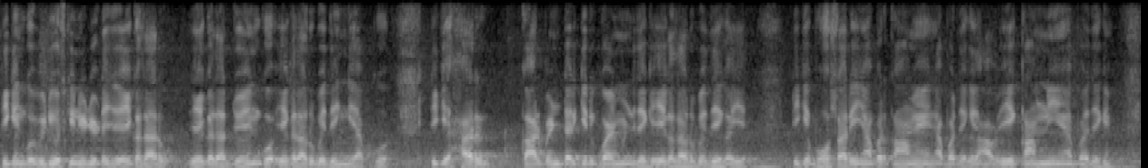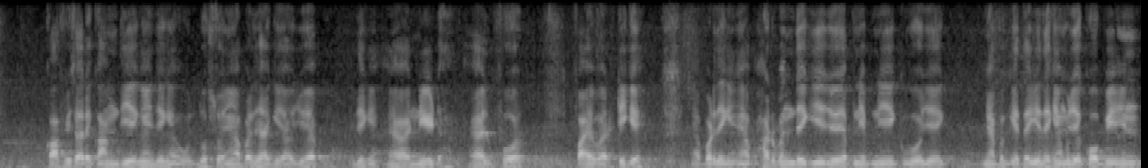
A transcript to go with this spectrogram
ठीक है इनको वीडियोज़ की नीडेड है जो एक हज़ार एक हज़ार जो है इनको एक हज़ार रुपये देंगे आपको ठीक है हर कारपेंटर की रिक्वायरमेंट देखें एक हज़ार रुपये देगा ये ठीक है बहुत सारे यहाँ पर काम है यहाँ पर देखें आप एक काम नहीं है यहाँ पर देखें काफ़ी सारे काम दिए गए देखें दोस्तों यहाँ पर जाके जो है देखें नीड हेल्प फॉर फाइबर ठीक है यहाँ पर देखें हर बंदे की जो है अपनी अपनी एक वो जो यहाँ पर कहता है ये देखें मुझे कॉपी इन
